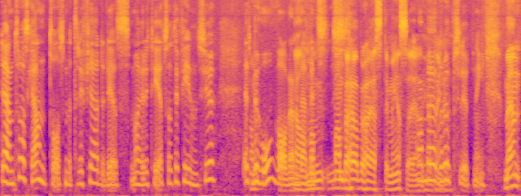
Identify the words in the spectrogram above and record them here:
Den tror jag ska antas med tre fjärdedels majoritet så att det finns ju ett ja. behov av en ja, man, man, behöver ha SD med sig. Man behöver enkelt. uppslutning. Men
